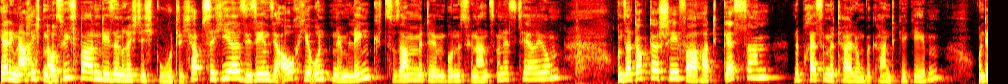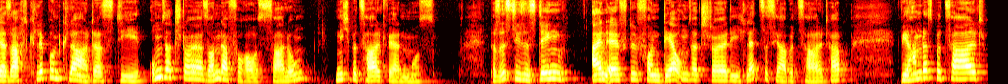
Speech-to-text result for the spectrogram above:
Ja, die Nachrichten aus Wiesbaden, die sind richtig gut. Ich habe sie hier, Sie sehen sie auch hier unten im Link, zusammen mit dem Bundesfinanzministerium. Unser Dr. Schäfer hat gestern eine Pressemitteilung bekannt gegeben und er sagt klipp und klar, dass die Umsatzsteuer-Sondervorauszahlung nicht bezahlt werden muss. Das ist dieses Ding, ein Elftel von der Umsatzsteuer, die ich letztes Jahr bezahlt habe. Wir haben das bezahlt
